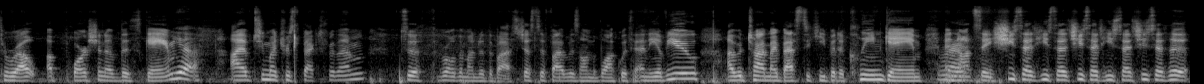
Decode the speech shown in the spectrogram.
throughout a portion of this game, Yeah. I have too much respect for them to throw them under the bus. Just if I was on the block with any of you, I would try my best to keep it a clean game and Right. not say she said, he said, she said, he said, she said,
